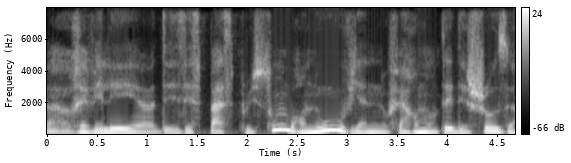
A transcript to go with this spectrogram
euh, révéler euh, des espaces plus sombres en nous, viennent nous faire remonter des choses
